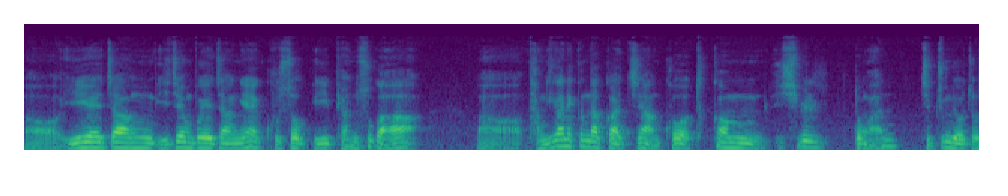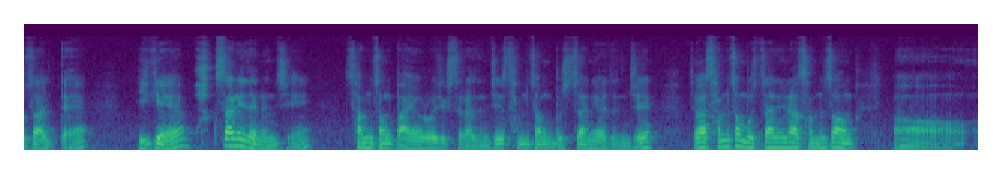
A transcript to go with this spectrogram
어, 이 회장, 이재용 부회장의 구속 이 변수가 어, 단기간에 끝날 것 같지 않고 특검 10일 동안 집중적으로 조사할 때 이게 확산이 되는지 삼성 바이오로직스라든지 삼성 물산이라든지 제가 삼성 물산이나 삼성 어,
